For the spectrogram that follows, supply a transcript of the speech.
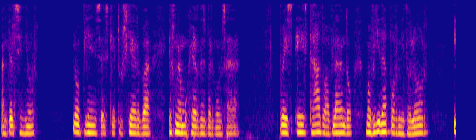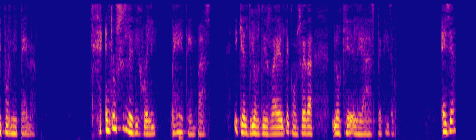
ante el Señor. No pienses que tu sierva es una mujer desvergonzada, pues he estado hablando movida por mi dolor y por mi pena. Entonces le dijo Elí, vete en paz, y que el Dios de Israel te conceda lo que le has pedido. Ella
